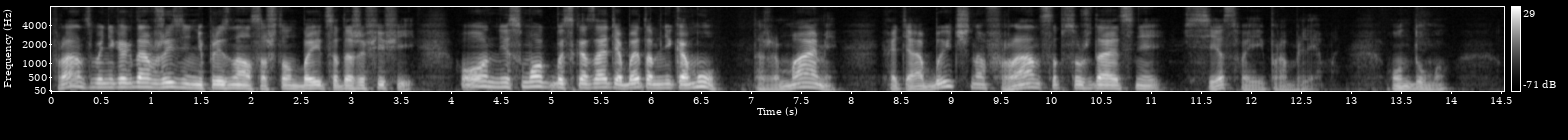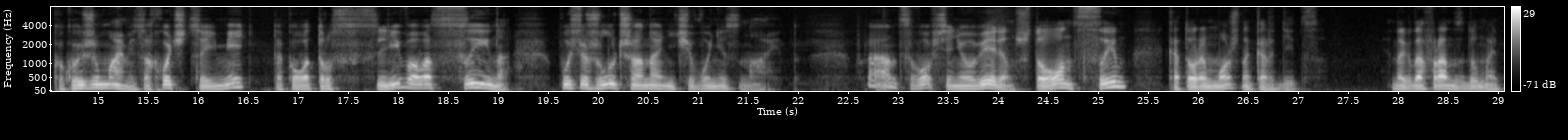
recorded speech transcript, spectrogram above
Франц бы никогда в жизни не признался, что он боится даже Фифи. Он не смог бы сказать об этом никому, даже маме, хотя обычно Франц обсуждает с ней все свои проблемы. Он думал, какой же маме захочется иметь такого трусливого сына, пусть уж лучше она ничего не знает. Франц вовсе не уверен, что он сын, которым можно гордиться. Иногда Франц думает,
